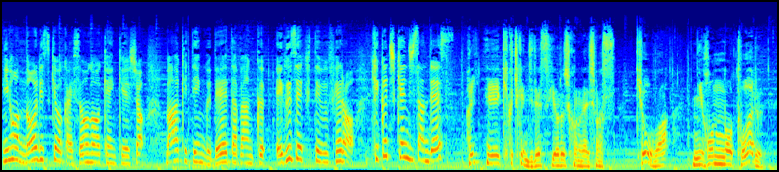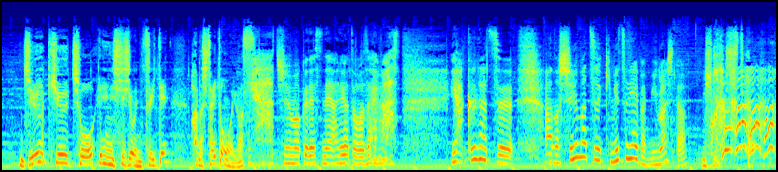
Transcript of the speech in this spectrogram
日本能率協会総合研究所マーケティングデータバンクエグゼクティブフェロー菊池健二さんです。はい、えー、菊池健二です。よろしくお願いします。今日は日本のとある19兆円市場について話したいと思います。いや注目ですね。ありがとうございます。いや9月あの週末「鬼滅の刃」見ました？見ました。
